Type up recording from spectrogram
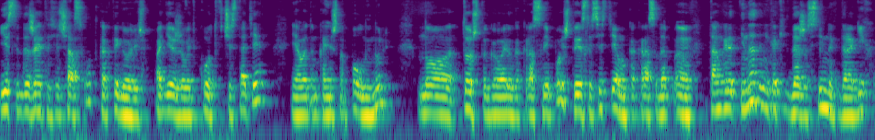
Если даже это сейчас, вот как ты говоришь, поддерживать код в чистоте, я в этом, конечно, полный нуль, но то, что говорил как раз слепой, что если система как раз, э, там, говорят, не надо никаких даже сильных, дорогих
